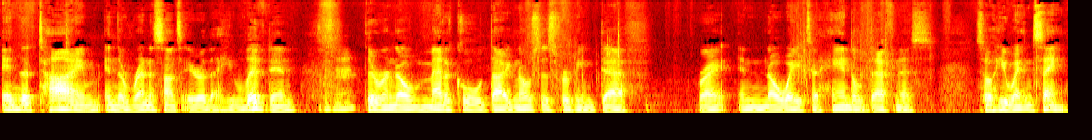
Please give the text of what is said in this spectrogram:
in the time in the Renaissance era that he lived in, Mhm. there were no medical diagnoses for being deaf, right? And no way to handle deafness. So he went insane.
